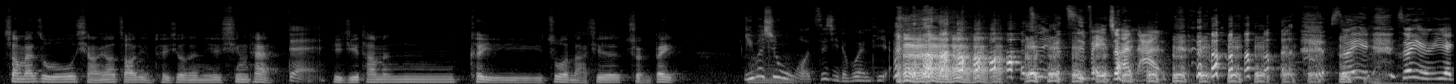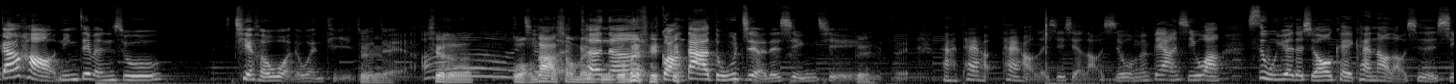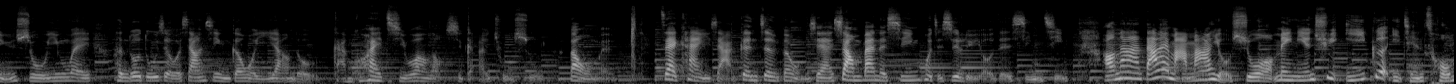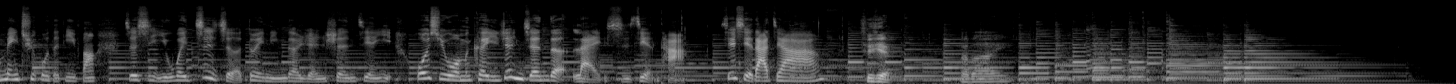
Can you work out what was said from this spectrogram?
上班族想要早点退休的那些心态，对，以及他们可以做哪些准备。因为是我自己的问题、啊，这是一个自肥专案，所以所以也刚好您这本书切合我的问题，对不对？切合哦广大上班可族可能广大读者的心情。对对，啊，太好太好了，谢谢老师。我们非常希望四五月的时候可以看到老师的新书，因为很多读者我相信跟我一样都赶快 期望老师赶快出书，让我们。再看一下，更振奋我们现在上班的心，或者是旅游的心情。好，那达赖妈妈有说，每年去一个以前从没去过的地方，这是一位智者对您的人生建议。或许我们可以认真的来实践它。谢谢大家。谢谢，拜拜。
